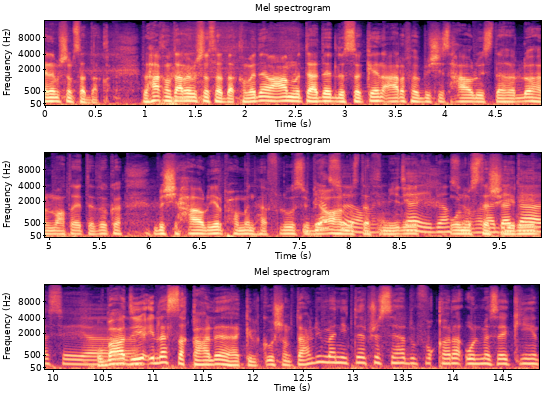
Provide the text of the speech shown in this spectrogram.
أنا مش مصدق. الحق نتاع مش مصدق. مادام عملوا تعداد للسكان أعرفها باش يحاولوا يستغلوها المعطيات هذوك باش يحاولوا يربحوا منها فلوس ويبيعوها للمستثمرين والمستشارين وبعد يلصق عليها هكا الكوش نتاع لومانيتي باش يساعدوا الفقراء والمساكين.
